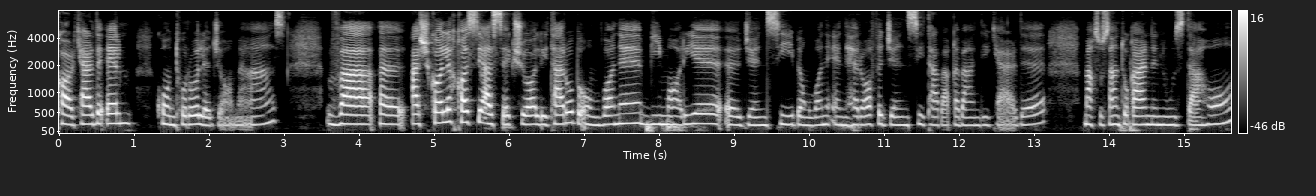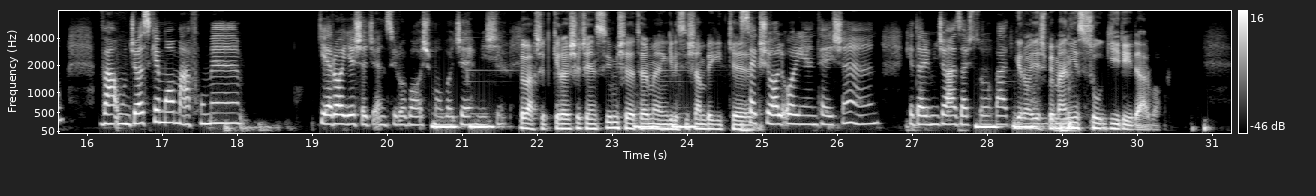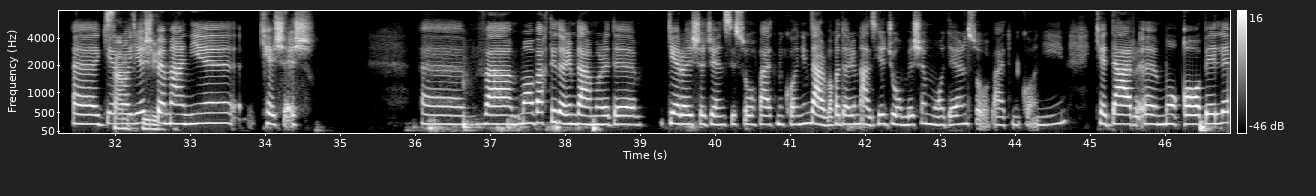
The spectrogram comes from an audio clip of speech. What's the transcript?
کارکرد علم کنترل جامعه است و اشکال خاصی از سکشوالیته رو به عنوان بیماری جنسی به عنوان انحراف جنسی طبقه بندی کرده مخصوصا تو قرن 19 هم و اونجاست که ما مفهوم گرایش جنسی رو باهاش مواجه میشیم. ببخشید گرایش جنسی میشه ترم انگلیسیش هم بگید که سکشوال اورینتیشن که داریم اینجا ازش صحبت گرایش به معنی سوگیری در واقع. گرایش به معنی کشش. و ما وقتی داریم در مورد گرایش جنسی صحبت می‌کنیم در واقع داریم از یه جنبش مدرن صحبت می‌کنیم که در مقابل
